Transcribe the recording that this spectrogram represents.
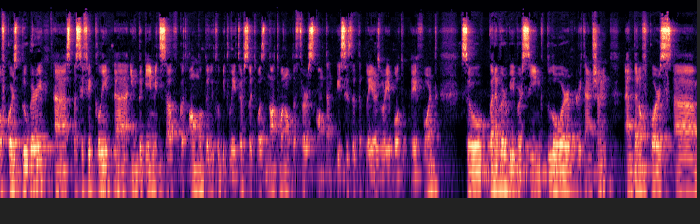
Of course, blueberry uh, specifically uh, in the game itself got unlocked a little bit later, so it was not one of the first content pieces that the players were able to pay for. So whenever we were seeing lower retention, and then of course uh,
